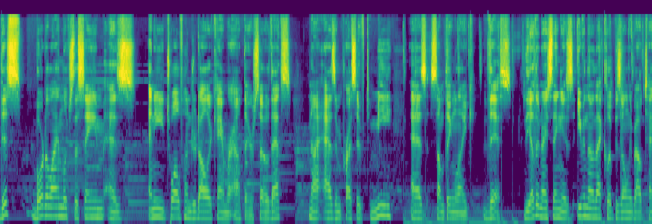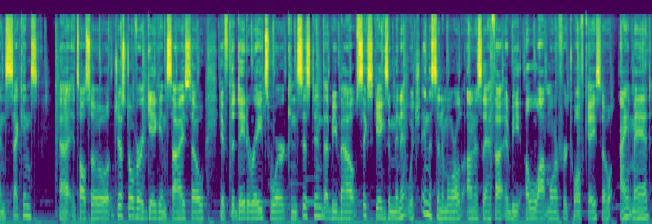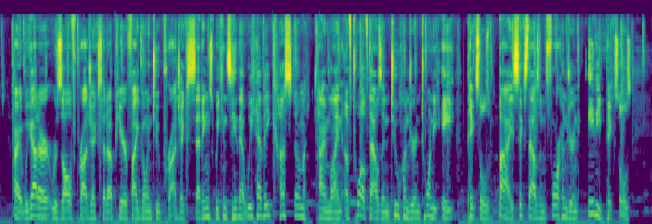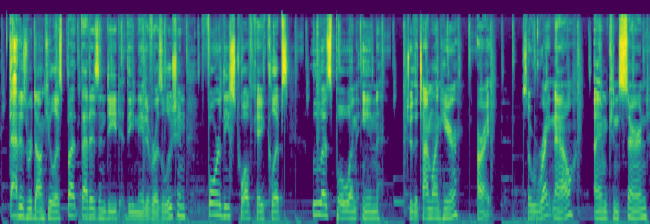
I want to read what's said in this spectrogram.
this borderline looks the same as any $1,200 camera out there. So that's not as impressive to me as something like this. The other nice thing is even though that clip is only about 10 seconds, uh, it's also just over a gig in size, so if the data rates were consistent, that'd be about 6 gigs a minute, which in the cinema world, honestly, I thought it'd be a lot more for 12K, so I ain't mad. All right, we got our Resolve project set up here. If I go into project settings, we can see that we have a custom timeline of 12,228 pixels by 6,480 pixels. That is redonkulous, but that is indeed the native resolution for these 12K clips. Let's pull one in to the timeline here. All right, so right now I am concerned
